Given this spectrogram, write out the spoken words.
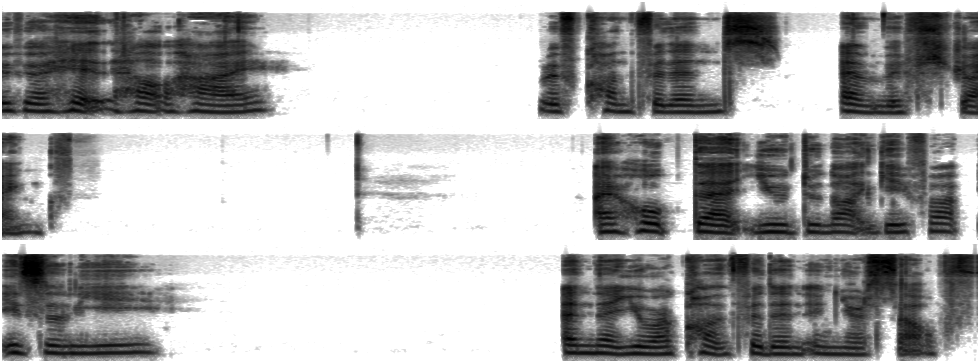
with your head held high, with confidence, and with strength. I hope that you do not give up easily and that you are confident in yourself.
